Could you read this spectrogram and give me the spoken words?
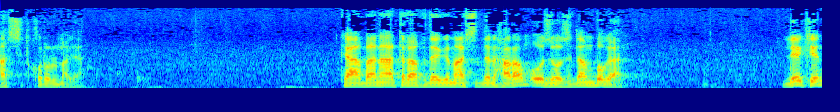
masjid qurilmagan. Kabani atrofidagi masjidil harom o'z o'zidan bo'lgan. Lekin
